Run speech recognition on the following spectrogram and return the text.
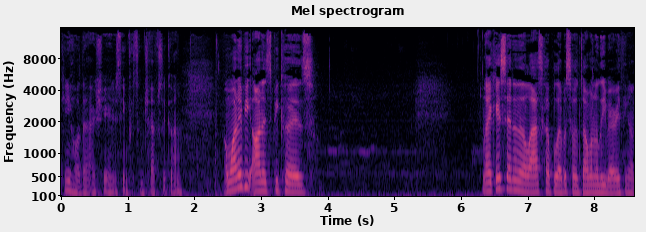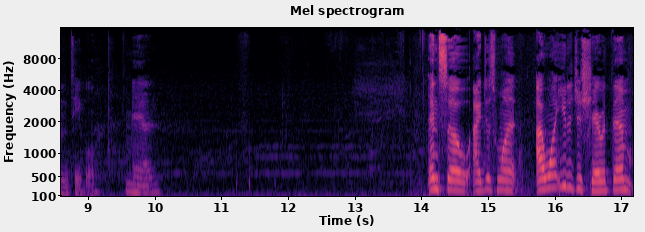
can you hold that actually? I just need to put some chapstick on. I want to be honest because like I said in the last couple episodes, I want to leave everything on the table. Mm-hmm. And And so I just want I want you to just share with them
